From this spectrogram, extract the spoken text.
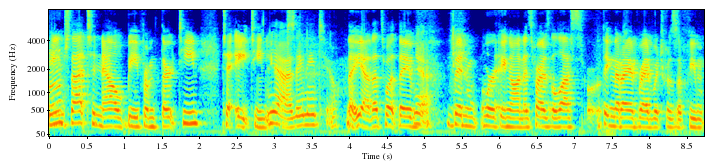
change that to now be from 13 to 18 years. Yeah, they need to. That- yeah, that's what they've Yeah. been working on as far as the last thing that I had read, which was a few.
